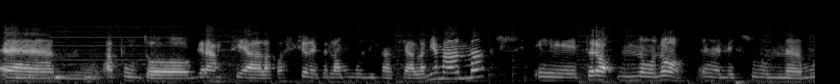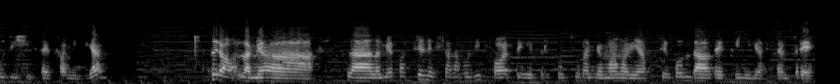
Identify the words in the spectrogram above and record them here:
ehm, appunto grazie alla passione per la musica che ha la mia mamma, eh, però non ho eh, nessun musicista in famiglia. Però la mia la, la, mia passione è stata così forte che per fortuna mia mamma mi ha secondata e quindi mi ha sempre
